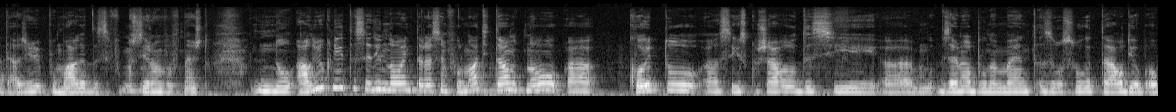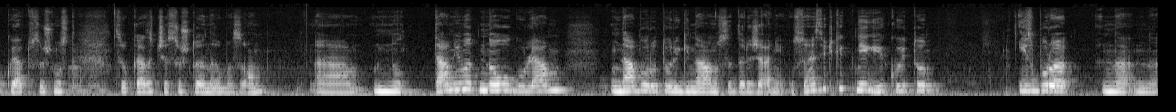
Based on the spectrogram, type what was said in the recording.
даже ми помагат да се фокусирам в нещо. Но аудиокнигите са един много интересен формат и там отново а, който а, се изкушавал да си а, вземе абонамент за услугата Audible, която всъщност се оказа, че също е на Амазон. А, но там имат много голям набор от оригинално съдържание. Освен всички книги, които избора на, на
